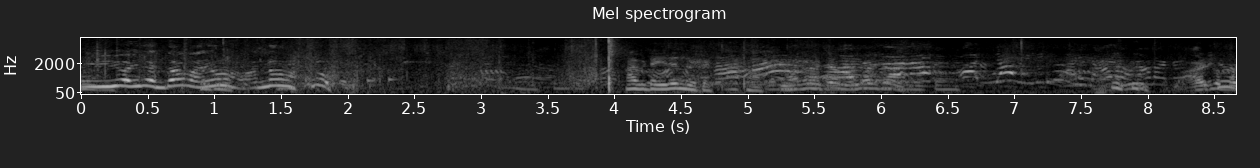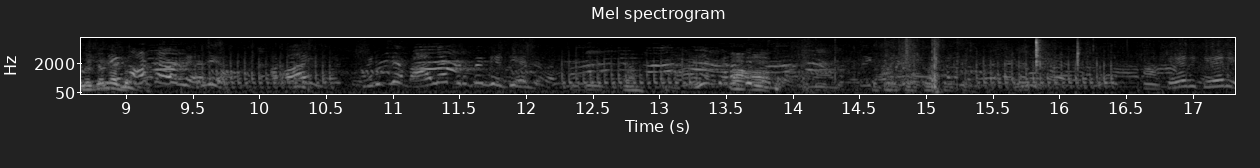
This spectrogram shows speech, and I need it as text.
അയ്യോ ഇതെന്താ വനോ? വന്നോ. വാലപ്പുറത്ത് കെട്ടിയല്ലോ കേറി കേറി.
